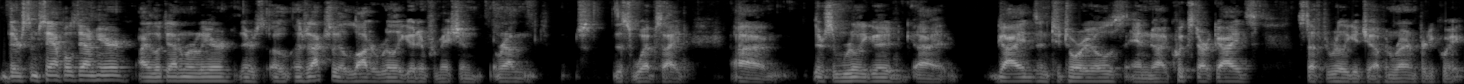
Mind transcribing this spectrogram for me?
there's some samples down here. I looked at them earlier. There's a, there's actually a lot of really good information around this website. Um, there's some really good uh, guides and tutorials and uh, quick start guides, stuff to really get you up and running pretty quick.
